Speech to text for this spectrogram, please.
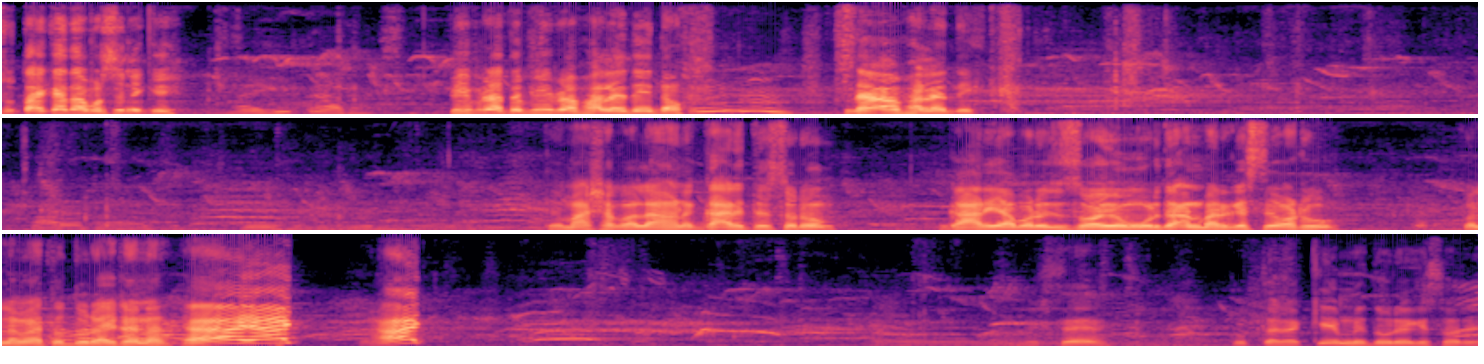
জুতা কেদা পড়ছে নাকি? পিঁপড়াতে পিঁপড়া ফালে দে দাও। দেও ফালে দে তো মাসা গলে এখন গাড়িতে চড়ুম। গাড়ি আবার জয় অমুর আনবার গেছে অটো। বললাম এত দূর আইটা না। দেখছে কুত্তাটা কেমনি দৌড়ে গেছে রে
